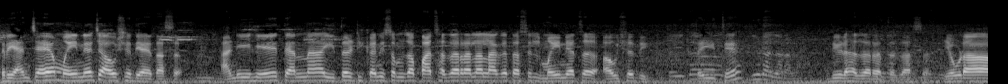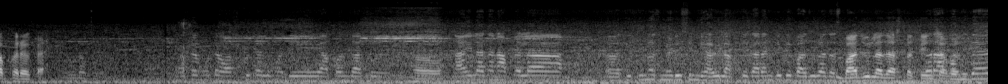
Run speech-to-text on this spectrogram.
तर यांच्या ह्या महिन्याच्या औषधी आहेत असं. आणि हे त्यांना इतर ठिकाणी समजा पाच हजाराला लागत असेल महिन्याचं औषधी तर इथे दीड हजारातच असं. एवढा फरक आहे. मोठ्या मोठ्या हॉस्पिटलमध्ये आपण जातो. हो. आपल्याला तिथूनच मेडिसिन घ्यावी लागते कारण की ते असते बाजूलाच असतात त्यांच्या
